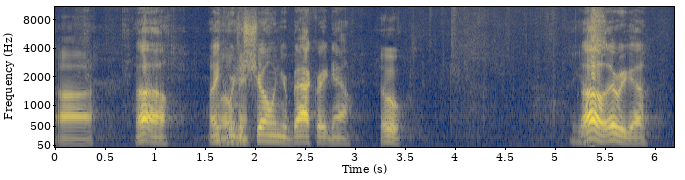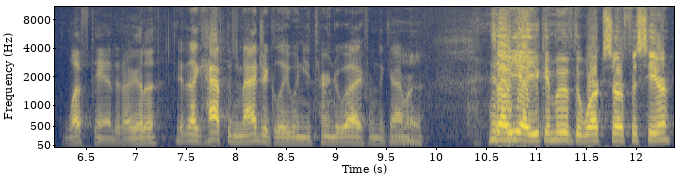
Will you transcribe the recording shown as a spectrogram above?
Uh, Uh oh. I think Oh, we're man. just showing your back right now. oh, Oh, there we go. Left-handed. I gotta. It like happened magically when you turned away from the camera. so yeah, you can move the work surface here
